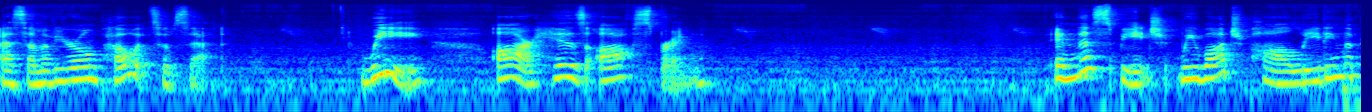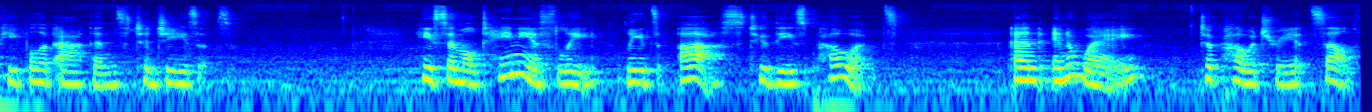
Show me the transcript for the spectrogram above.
as some of your own poets have said. We are his offspring. In this speech, we watch Paul leading the people of Athens to Jesus he simultaneously leads us to these poets, and in a way, to poetry itself.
